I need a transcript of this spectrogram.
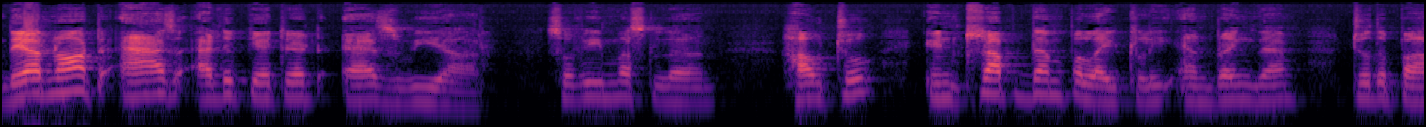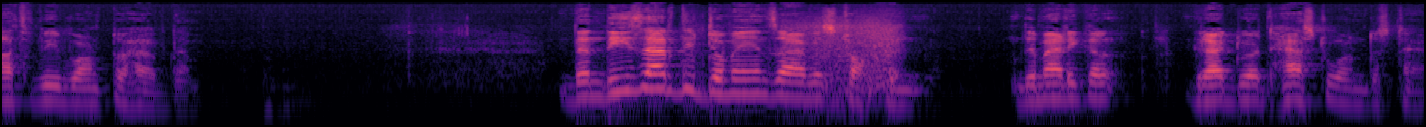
They are not as educated as we are. So we must learn how to interrupt them politely and bring them to the path we want to have them. Then these are the domains I was talking. The medical graduate has to understand.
